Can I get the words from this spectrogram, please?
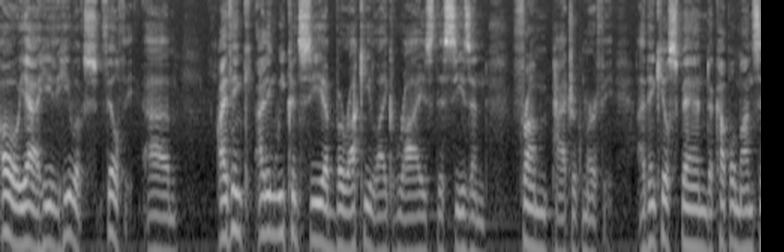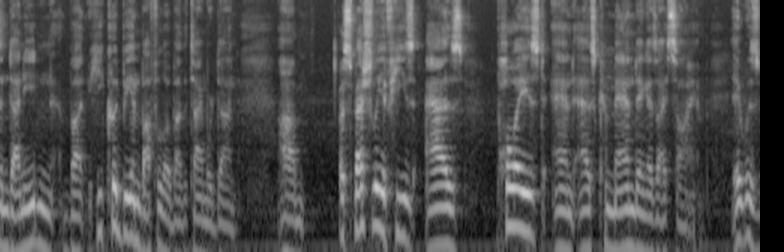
"Oh yeah, he he looks filthy." Um, I think I think we could see a Borucki like rise this season from Patrick Murphy. I think he'll spend a couple months in Dunedin, but he could be in Buffalo by the time we're done. Um, especially if he's as poised and as commanding as I saw him. It was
